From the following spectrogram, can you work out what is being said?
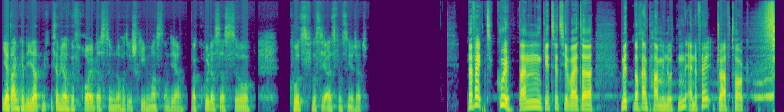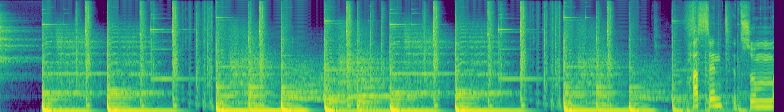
Ja, danke dir. Ich habe mich auch gefreut, dass du noch heute geschrieben hast. Und ja, war cool, dass das so kurzfristig alles funktioniert hat. Perfekt, cool. Dann geht es jetzt hier weiter mit noch ein paar Minuten NFL Draft Talk. Passend zum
